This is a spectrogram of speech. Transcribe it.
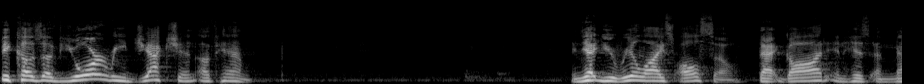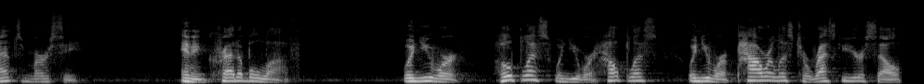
because of your rejection of him. And yet you realize also that God, in His immense mercy and incredible love, when you were hopeless, when you were helpless, when you were powerless to rescue yourself,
